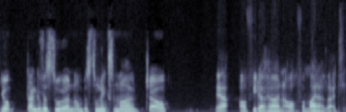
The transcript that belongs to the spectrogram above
Jo, danke fürs Zuhören und bis zum nächsten Mal. Ciao. Ja, auf Wiederhören auch von meinerseits.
